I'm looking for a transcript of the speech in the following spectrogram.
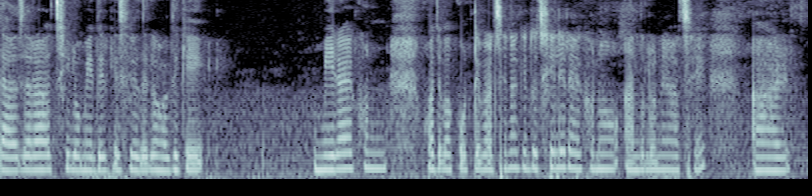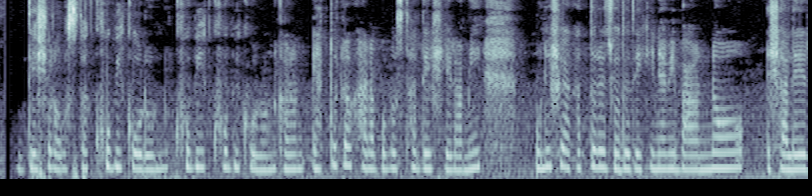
যারা যারা ছিল মেয়েদেরকে, ছেলেদেরকে হল থেকে, মেয়েরা এখন হয়তো বা করতে পারছে না, কিন্তু ছেলেরা এখনও আন্দোলনে আছে। আর দেশের অবস্থা খুবই করুণ, খুবই খুবই করুণ, কারণ এতটা খারাপ অবস্থা দেশের। আমি উনিশশো একাত্তরের যুদ্ধ দেখিনি, আমি বায়ান্ন সালের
